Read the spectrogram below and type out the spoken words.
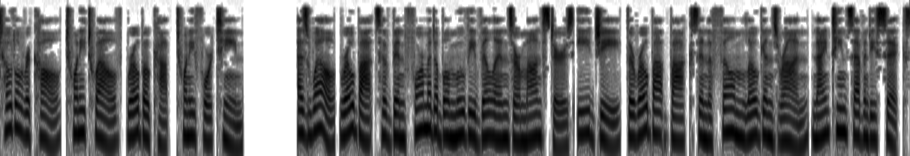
Total Recall 2012, Robocop 2014. As well, robots have been formidable movie villains or monsters e.g., the robot box in the film Logan's Run 1976,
